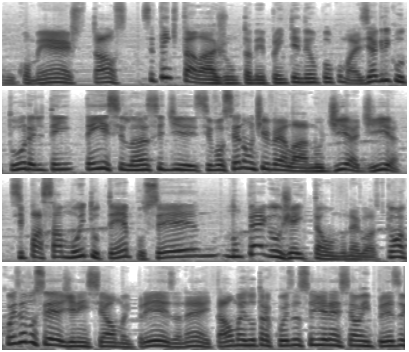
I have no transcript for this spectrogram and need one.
um comércio e tal, você tem que estar tá lá junto também para entender um pouco mais. E a agricultura, ele tem, tem esse lance de, se você não estiver lá no dia a dia, se passar muito tempo, você não pega o jeitão do negócio. Porque uma coisa é você gerenciar uma empresa, né, e tal, mas outra coisa é você gerenciar uma empresa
